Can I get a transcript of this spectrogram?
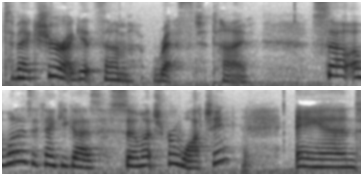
to make sure I get some rest time. So I wanted to thank you guys so much for watching and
